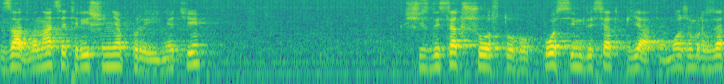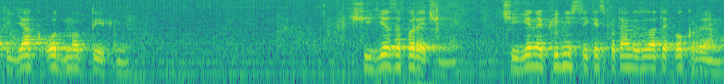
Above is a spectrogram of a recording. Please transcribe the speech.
За 12 рішення прийняті. З 66 по 75 можемо розглядати як однотипні. Чи є заперечення? Чи є необхідність якесь питання розглядати окремо?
